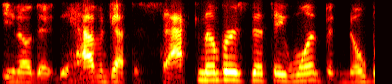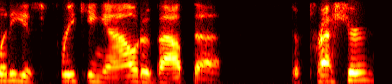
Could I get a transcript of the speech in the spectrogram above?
you know, they, they haven't got the sack numbers that they want, but nobody is freaking out about the the pressure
